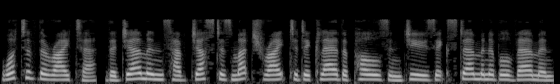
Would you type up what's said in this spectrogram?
What of the writer? The Germans have just as much right to declare the Poles and Jews exterminable vermin,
